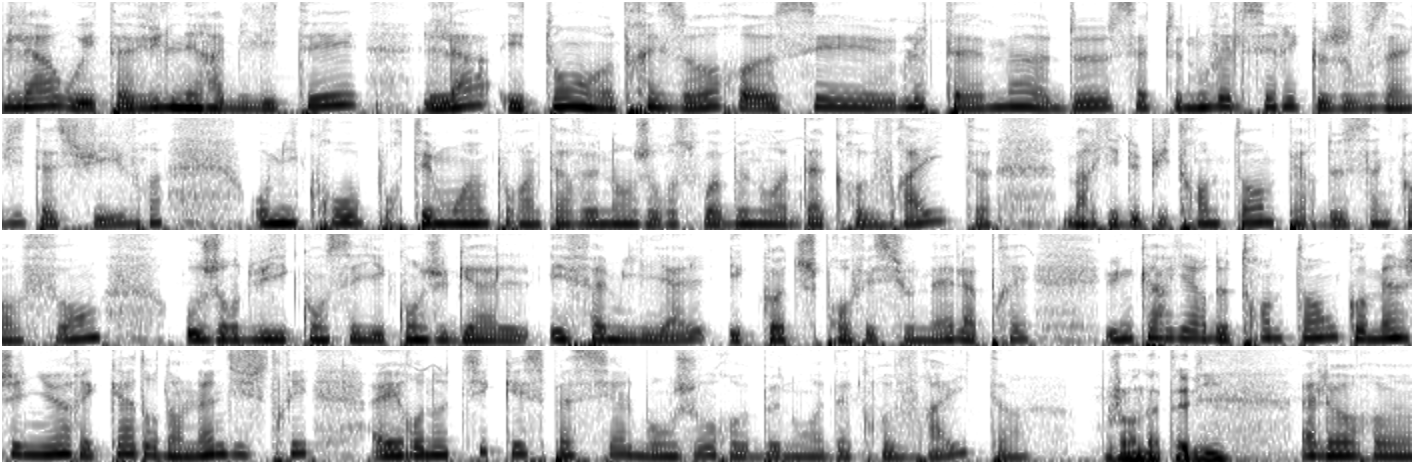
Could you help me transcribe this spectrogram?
Là où est ta vulnérabilité, là est ton trésor. C'est le thème de cette nouvelle série que je vous invite à suivre. Au micro, pour témoin, pour intervenant, je reçois Benoît Dacre-Wright, marié depuis 30 ans, père de 5 enfants, aujourd'hui conseiller conjugal et familial et coach professionnel après une carrière de 30 ans comme ingénieur et cadre dans l'industrie aéronautique et spatiale. Bonjour Benoît Dacre-Wright. Bonjour Nathalie. Alors, euh,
